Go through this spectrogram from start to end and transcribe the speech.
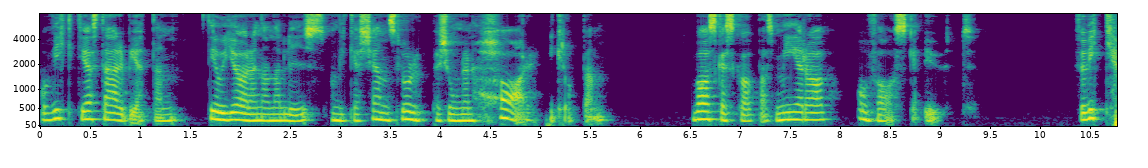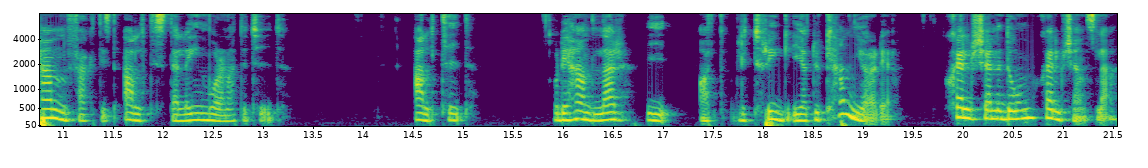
och viktigaste arbeten är att göra en analys om vilka känslor personen har i kroppen. Vad ska skapas mer av och vad ska ut? För vi kan faktiskt alltid ställa in vår attityd. Alltid. Och det handlar i att bli trygg i att du kan göra det. Självkännedom, självkänsla.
